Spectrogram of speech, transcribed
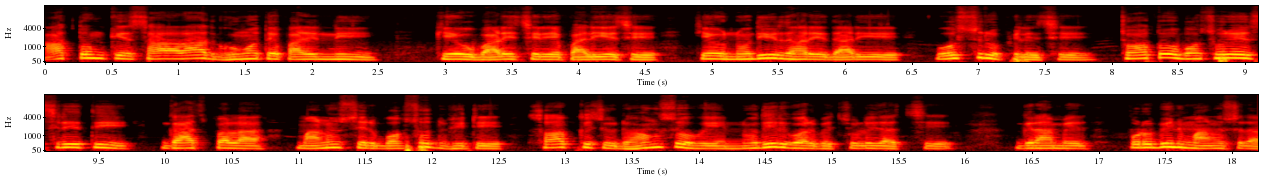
আতঙ্কে সারা রাত ঘুমোতে পারেননি। কেউ বাড়ি ছেড়ে পালিয়েছে, কেউ নদীর ধারে দাঁড়িয়ে অশ্রু ফেলেছে। শত বছরের স্মৃতি, গাছপালা, মানুষের বসত ভিটে সব কিছু ধ্বংস হয়ে নদীর গর্ভে চলে যাচ্ছে। গ্রামের প্রবীণ মানুষরা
